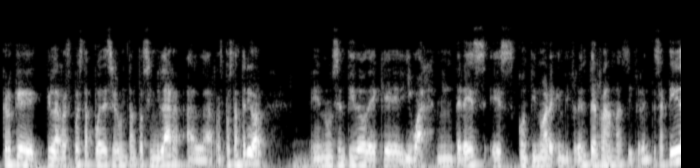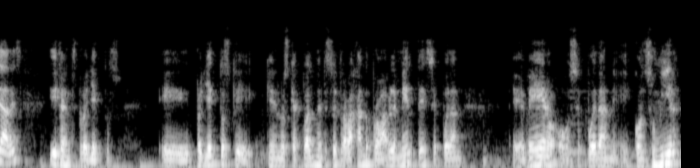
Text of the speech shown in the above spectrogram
creo que, la respuesta puede ser un tanto similar a la respuesta anterior, en un sentido de que igual, mi interés es continuar en diferentes ramas, diferentes actividades y diferentes proyectos. Eh, proyectos que, en los que actualmente estoy trabajando probablemente se puedan eh, ver o, se puedan consumir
